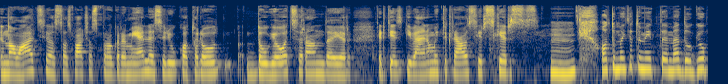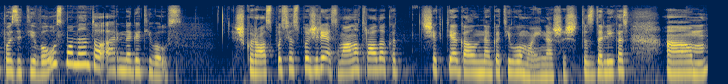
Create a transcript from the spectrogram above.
inovacijos, tos pačios programėlės ir jų kuo toliau daugiau atsiranda ir, ir ties gyvenimai tikriausiai ir skirsis. Mm. O tu matytumėte tame daugiau pozityvaus momento ar negatyvaus? Iš kurios pusės pažiūrėsi. Man atrodo, kad šiek tiek gal negatyvumo įneša šitas dalykas. Um,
